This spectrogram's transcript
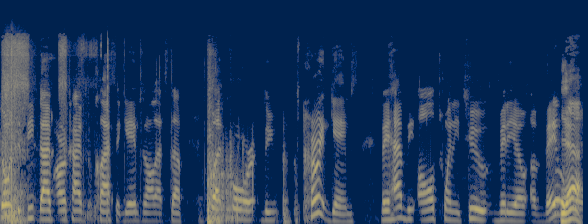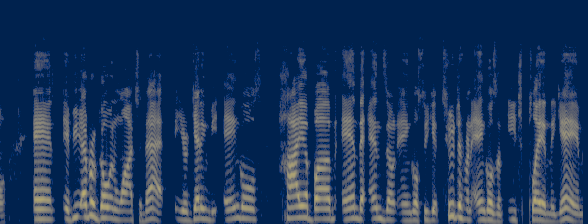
go into deep dive archives of classic games and all that stuff. But for the current games, they have the all 22 video available. Yeah. And if you ever go and watch that, you're getting the angles high above and the end zone angle. So you get two different angles of each play in the game.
